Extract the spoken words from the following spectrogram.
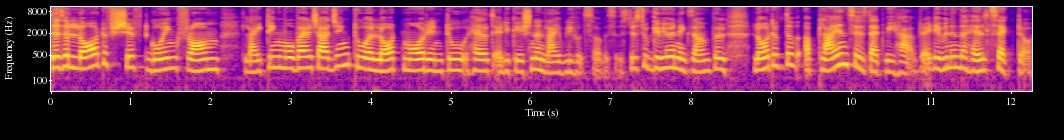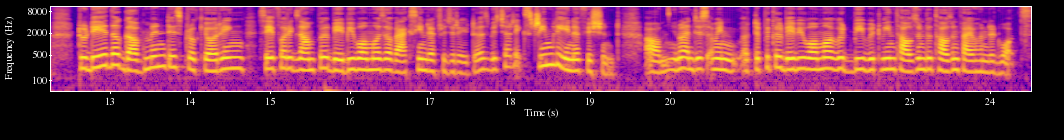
there's a lot of shift going from lighting mobile charging to a lot more into health, education, and livelihood services. Just to give you an example, a lot of the appliances that we have, right, even in the health sector, today the government is procuring, say, for example, baby warmers or vaccine refrigerators, which are extremely inefficient. Um, you know, and this, I mean, a typical baby warmer would be between 1000 to 1500 watts.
